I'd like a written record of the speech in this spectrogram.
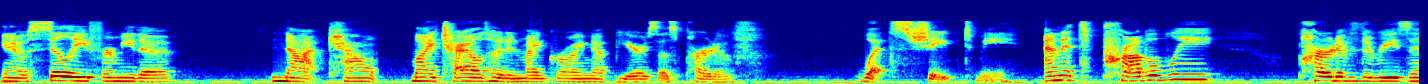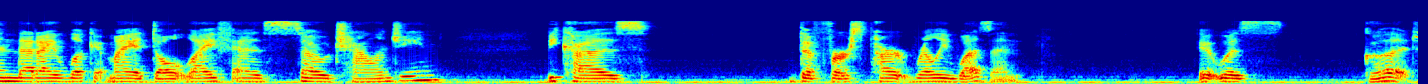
you know silly for me to not count my childhood and my growing up years as part of what's shaped me. And it's probably part of the reason that I look at my adult life as so challenging because the first part really wasn't. It was good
